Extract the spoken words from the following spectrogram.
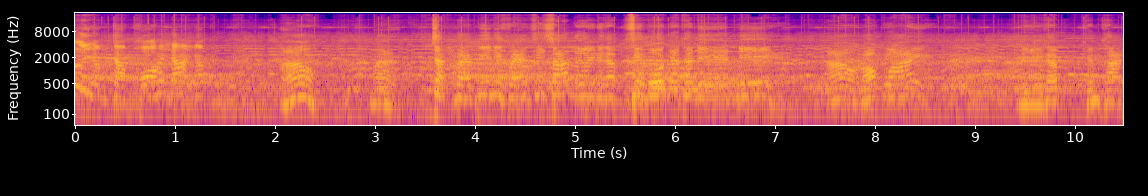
เหลี่ยมจับคอให้ได้ครับเอ้ามาจัดแบบนี้นี่แฟนซิซ่าเลยนะครับเสียโบนนัทเดชนี่เอ้าล็อกไว้นี่ครับ เข็มขัด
